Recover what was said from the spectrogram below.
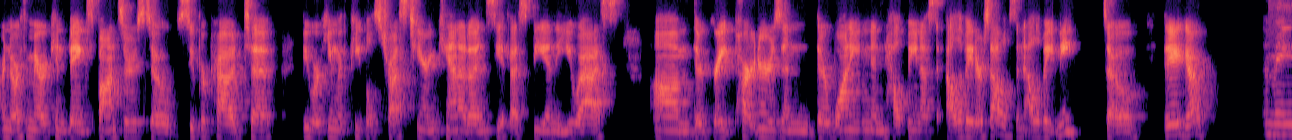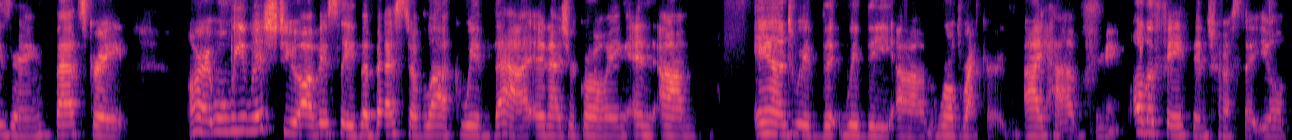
our North American bank sponsors. So super proud to be working with People's Trust here in Canada and CFSB in the US. Um, they're great partners and they're wanting and helping us elevate ourselves and elevate me. So there you go. Amazing. That's great. All right. Well, we wish you obviously the best of luck with that and as you're growing. And um, and with the with the um, world record. I have all the faith and trust that you'll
